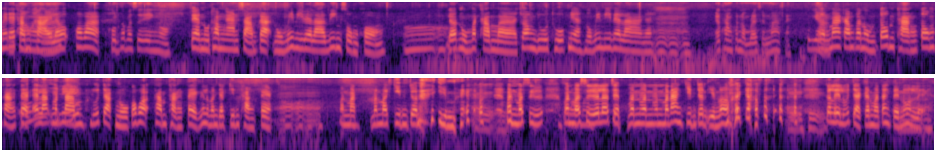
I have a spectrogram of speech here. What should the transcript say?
ไม่ได้ไม่ทำต้องแล้วขายนะแล้ว เพราะว่าคนเข้ามาซื้อเองเนาะแฟนหนูทำงานสามกะ หนูไม่มีเวลาวิ่งส่งของ อ๋ออ๋อแล้วหนูมาทำอ่าช่อง YouTube เนี่ยหนูไม่มีเวลาไงอืมอืมอืมแล้วทำขนมอะไรส่วนมากไงทุกอย่าง ส่วนมากทำขนมต้มถังตรงถังแตกโอ้ไอ้รักอีมันนี่ตามรู้จักหนูก็เพราะทำถังแตกนี่แหละมันอยากกินถังแตก อ๋ออ๋ออ๋อ มันมา มันมากินจน อิ่มเออเออ มันมาซื้อ มันมาซื้อแล้วเสร็จ มัน มัน มันมานั่งกินจนอิ่มแล้วมันก็กลับ เออเออ ก็เลยรู้จักกันมาตั้งแต่นู่นแหละ อ่า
